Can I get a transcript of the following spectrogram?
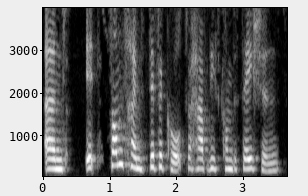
And it's sometimes difficult to have these conversations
